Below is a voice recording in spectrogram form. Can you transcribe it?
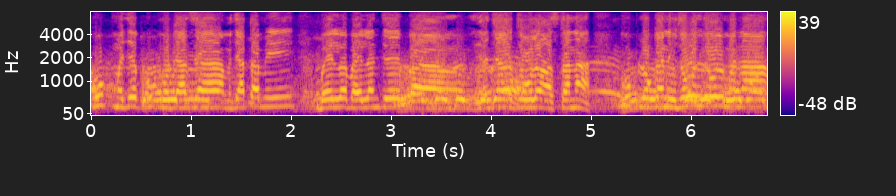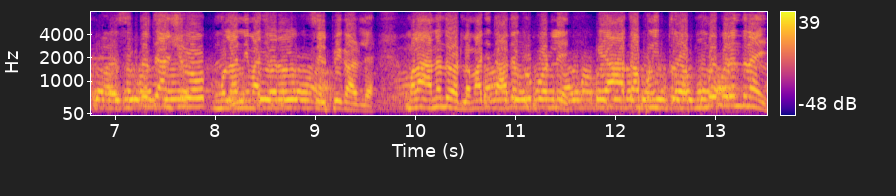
खूप म्हणजे खूप मोठ्या म्हणजे आता मी बैल बैलांचे याच्या जवळ असताना खूप लोकांनी जवळजवळ मला सत्तर ते ऐंशी मुलांनी माझ्याबरोबर सेल्फी काढल्या. मला आनंद वाटला. माझे दादा ग्रुप वाटले की आज आपण मुंबईपर्यंत नाही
